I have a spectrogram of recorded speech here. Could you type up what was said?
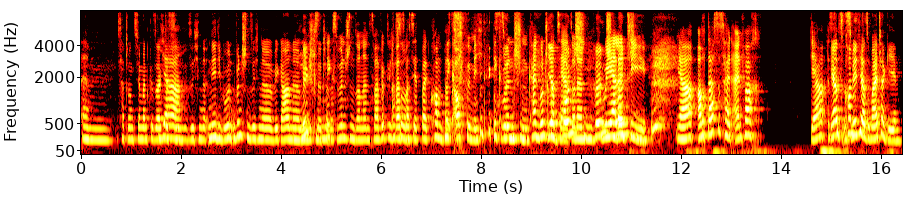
Ähm, das hat uns jemand gesagt, ja. dass sie sich eine, nee, die wünschen sich eine vegane nee, Milchschnitte. Nichts wünschen, sondern es war wirklich was, so. was jetzt bald kommt, was nix, auch für mich nichts wünschen. Kein Wunschkonzert, ja, sondern wünschen, Reality. Wünschen. Ja, auch das ist halt einfach, ja, es, ja, es, es wird ja so weitergehen.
